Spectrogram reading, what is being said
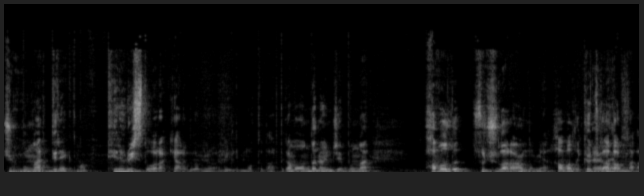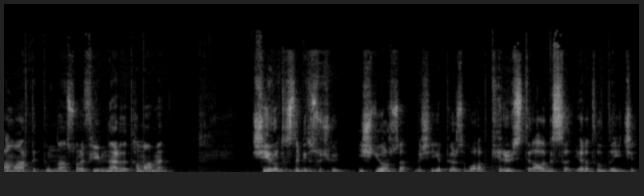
Çünkü bunlar direktman terörist olarak yargılanıyorlar belli bir noktada artık. Ama ondan önce bunlar havalı suçlular anladın mı ya? Havalı kötü Evet. adamlar. Ama artık bundan sonra filmlerde tamamen şehir ortasında biri suç işliyorsa, bir şey yapıyorsa bu adam teröristtir algısı yaratıldığı için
